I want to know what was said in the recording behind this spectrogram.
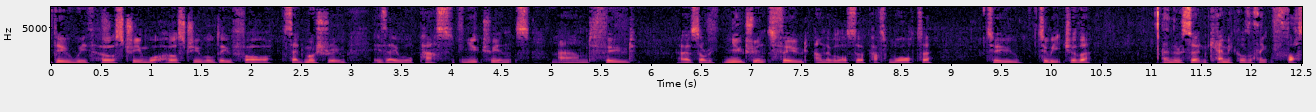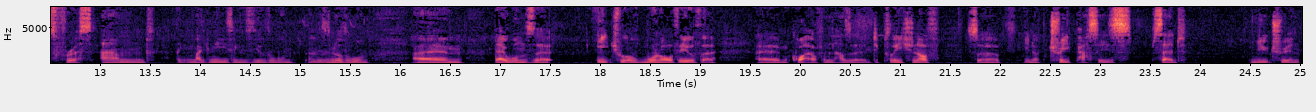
do with host tree and what host tree will do for said mushroom is they will pass nutrients and food, uh, sorry, nutrients, food, and they will also pass water to to each other. And there are certain chemicals, I think phosphorus and I think magnesium is the other one, and there's another one. Um, they're ones that each one or the other um, quite often has a depletion of. So you know, tree passes said nutrient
